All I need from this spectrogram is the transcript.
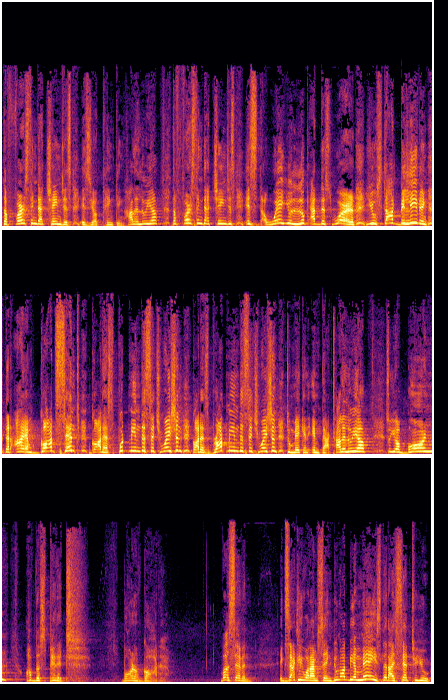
The first thing that changes is your thinking. Hallelujah. The first thing that changes is the way you look at this world. You start believing that I am God sent. God has put me in this situation. God has brought me in this situation to make an impact. Hallelujah. So you're born of the Spirit born of God. Verse 7 exactly what I'm saying. Do not be amazed that I said to you,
